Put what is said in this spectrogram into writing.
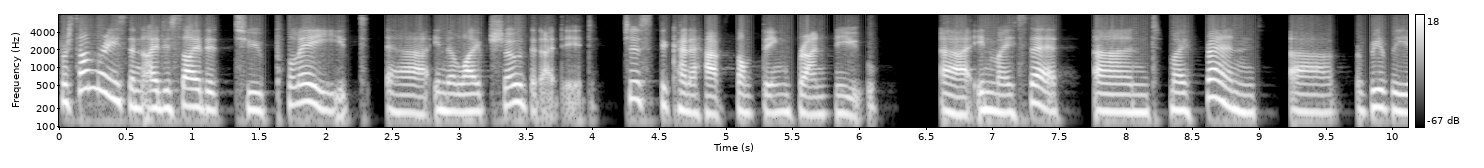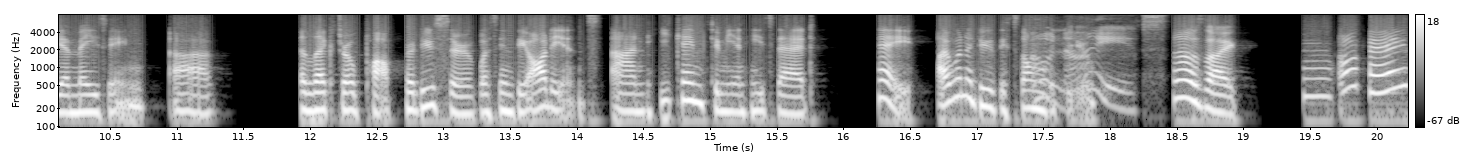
for some reason, I decided to play it uh, in a live show that I did, just to kind of have something brand new uh, in my set. And my friend, uh, a really amazing uh, electro pop producer, was in the audience, and he came to me and he said, "Hey, I want to do this song Oh, with you." And I was like, "Mm, "Okay."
